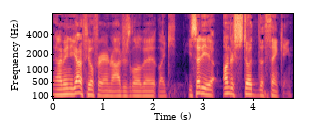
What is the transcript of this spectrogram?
I mean, you got to feel for Aaron Rodgers a little bit. Like he said, he understood the thinking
